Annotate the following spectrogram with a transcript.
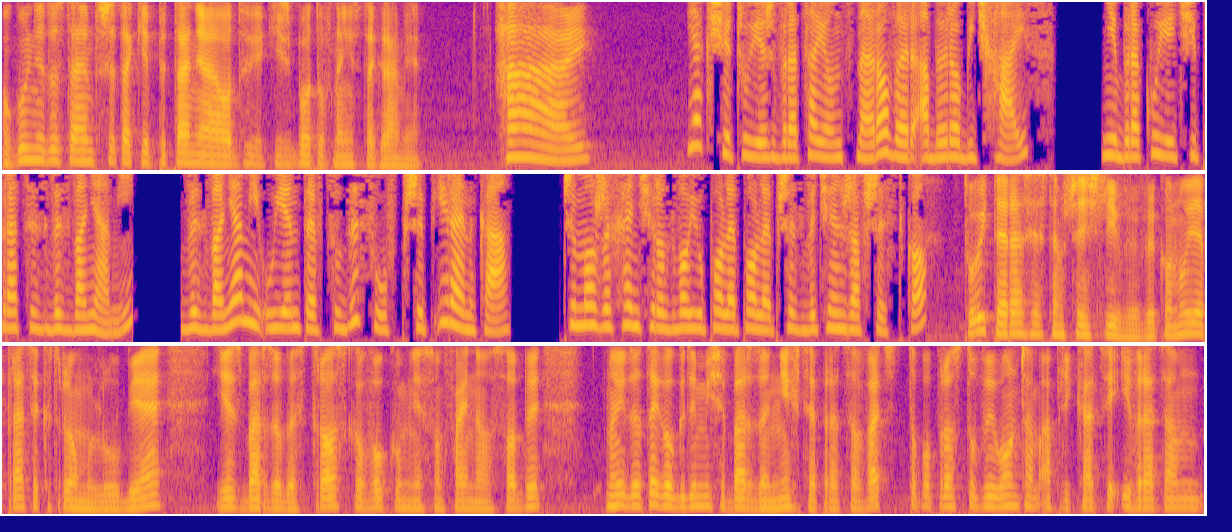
Ogólnie dostałem trzy takie pytania od jakichś botów na Instagramie. Hi! Jak się czujesz wracając na rower, aby robić hajs? Nie brakuje ci pracy z wyzwaniami? Wyzwaniami ujęte w cudzysłów przyp i ręka. Czy może chęć rozwoju pole pole przezwycięża wszystko? Tu i teraz jestem szczęśliwy. Wykonuję pracę, którą lubię. Jest bardzo beztrosko, wokół mnie są fajne osoby. No i do tego, gdy mi się bardzo nie chce pracować, to po prostu wyłączam aplikację i wracam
